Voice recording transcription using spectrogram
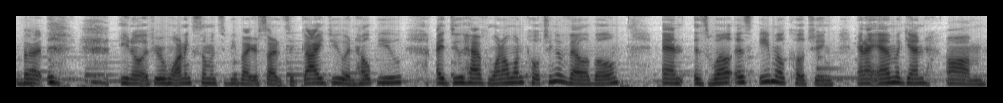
but you know if you're wanting someone to be by your side to guide you and help you i do have one-on-one coaching available and as well as email coaching and i am again um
